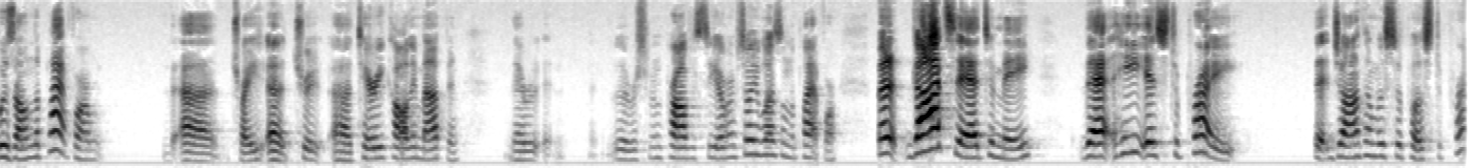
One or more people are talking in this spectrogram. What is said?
was on the platform. Uh, Trey, uh, uh, Terry called him up, and there, there was some prophecy over him, so he was on the platform. But God said to me, that he is to pray, that Jonathan was supposed to pray.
